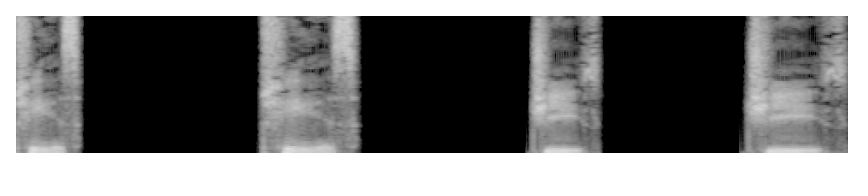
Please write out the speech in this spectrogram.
cheese. Cheese. Cheese. Cheese.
